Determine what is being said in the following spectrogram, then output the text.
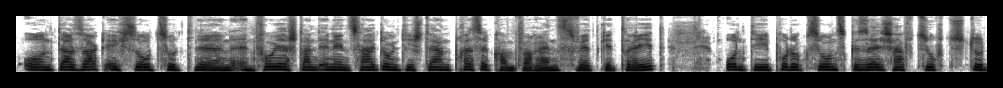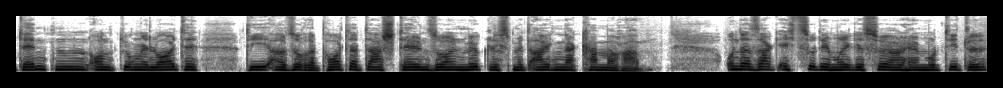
Und da sag ich so zu, äh, vorher stand in den Zeitungen, die Stern-Pressekonferenz wird gedreht und die Produktionsgesellschaft sucht Studenten und junge Leute, die also Reporter darstellen sollen, möglichst mit eigener Kamera. Und da sag ich zu dem Regisseur Helmut Titel,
